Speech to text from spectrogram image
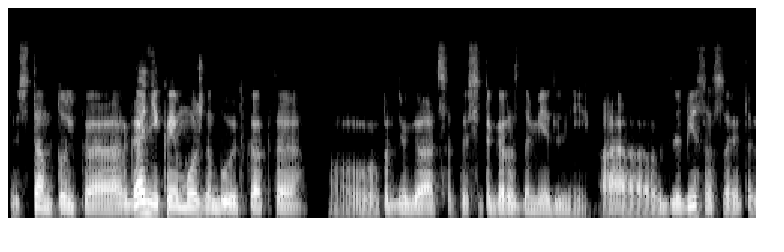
То есть там только органикой можно будет как-то Э, продвигаться, то есть это гораздо медленнее. А для бизнеса это,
